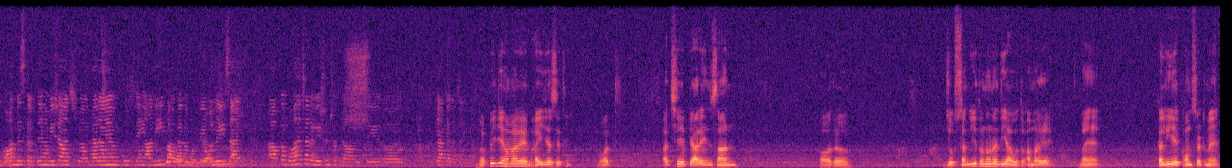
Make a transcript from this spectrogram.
उनको बहुत मिस करते हैं। हमेशा आज घर आए हैं, उनको आ नहीं पाकर हम वी ऑल वेरी सैड आपका बहुत अच्छा रिलेशनशिप रहा उनसे क्या कहना चाहेंगे भप्पी जी हमारे भाई जैसे थे। बहुत अच्छे, प्यारे इंसान। और जो संगीत उन्होंने दिया, वो तो अमर है। मैं कल ही एक कॉन्सर्ट में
